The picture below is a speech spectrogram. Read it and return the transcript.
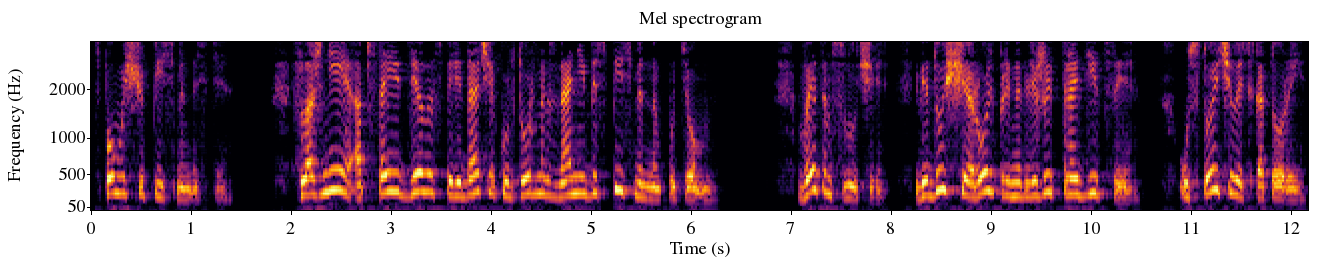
с помощью письменности. Сложнее обстоит дело с передачей культурных знаний бесписьменным путем. В этом случае ведущая роль принадлежит традиции, устойчивость которой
